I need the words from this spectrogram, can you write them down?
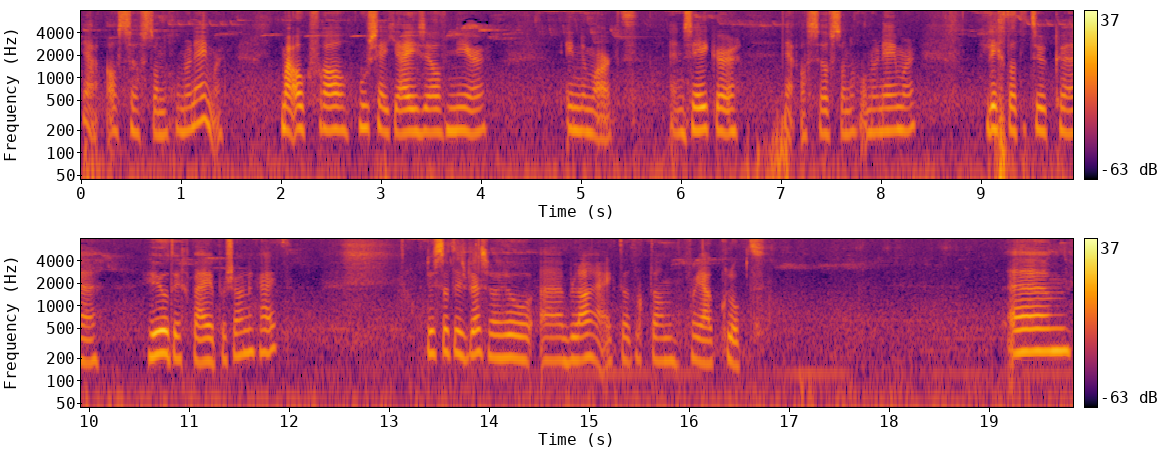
ja, als zelfstandig ondernemer. Maar ook vooral hoe zet jij jezelf neer in de markt. En zeker ja, als zelfstandig ondernemer ligt dat natuurlijk uh, heel dicht bij je persoonlijkheid. Dus dat is best wel heel uh, belangrijk dat het dan voor jou klopt. Um,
